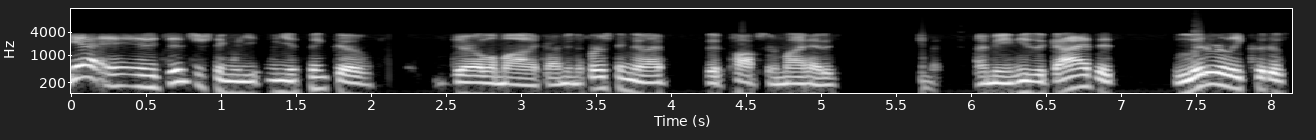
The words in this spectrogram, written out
Yeah, and it's interesting when you when you think of Daryle Lamonica. I mean, the first thing that I that pops into my head is, I mean, he's a guy that literally could have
